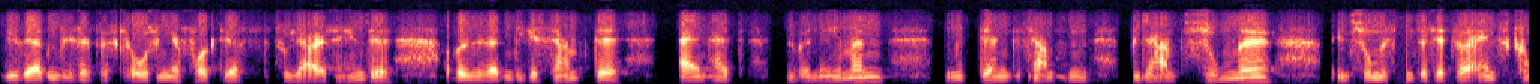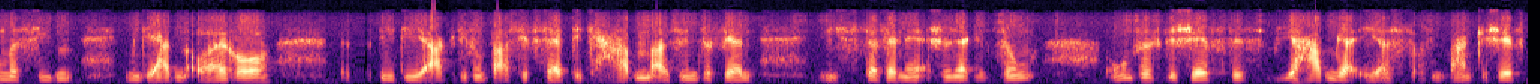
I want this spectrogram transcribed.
wir werden, wie gesagt, das Closing erfolgt erst zu Jahresende, aber wir werden die gesamte Einheit übernehmen mit deren gesamten Bilanzsumme. In Summe sind das etwa 1,7 Milliarden Euro, die die aktiv- und passivseitig haben. Also insofern ist das eine schöne Ergänzung unseres Geschäftes. Wir haben ja erst aus dem Bankgeschäft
